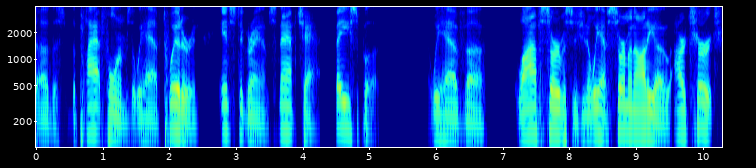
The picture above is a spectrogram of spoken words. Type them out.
uh, the, the platforms that we have Twitter and Instagram, Snapchat, Facebook. We have uh, live services. You know, we have sermon audio. Our church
